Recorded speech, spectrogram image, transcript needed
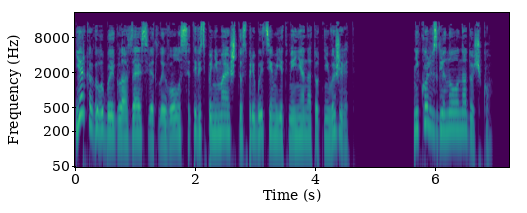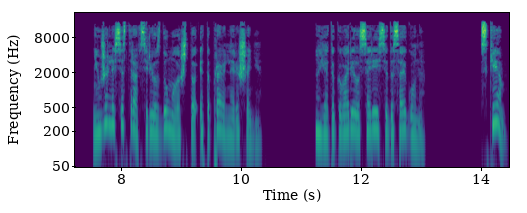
Ярко-голубые глаза и светлые волосы. Ты ведь понимаешь, что с прибытием в Ятмени она тут не выживет?» Николь взглянула на дочку. Неужели сестра всерьез думала, что это правильное решение? Но я договорилась о рейсе до Сайгона. «С кем?»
